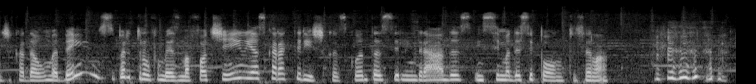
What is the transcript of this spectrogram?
de cada uma. É bem super trunfo mesmo, uma fotinho e as características, quantas cilindradas em cima desse ponto, sei lá.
